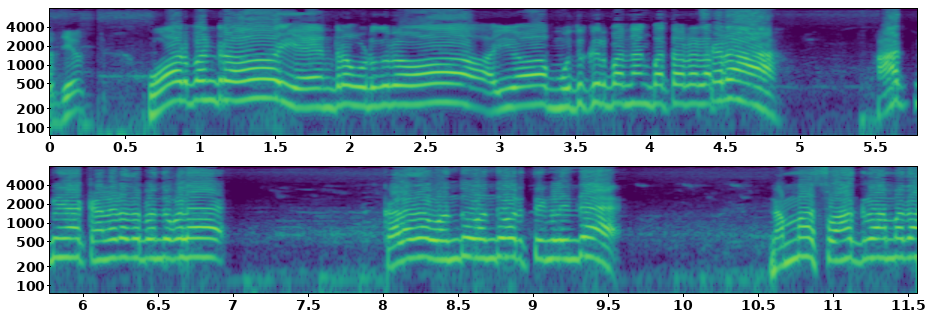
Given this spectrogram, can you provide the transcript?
ಅದೇ. ಓರ್ ಬಂದ್ರು ಏನ್ರ ಹುಡುಗರು? ಅಯ್ಯೋ ಮುದುಕರು ಬಂದಂಗ್ ಬರ್ತಾವ್ರಲ್ಲ ಆತ್ಮೀಯ ಕನ್ನಡದ ಬಂಧುಗಳೇ ಕಳೆದ ಒಂದು ಒಂದೂವರೆ ತಿಂಗಳಿಂದ ನಮ್ಮ ಸ್ವಗ್ರಾಮದ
